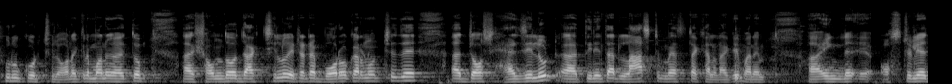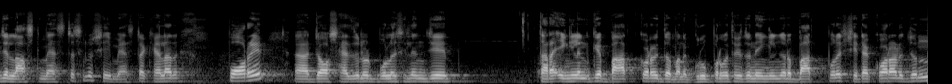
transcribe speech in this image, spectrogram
শুরু করছিল। অনেকের মনে হয়তো সন্দেহ জাগছিল। এটা একটা বড় কারণ হচ্ছে যে আহ, জশ হ্যাজেলুড তিনি তার লাস্ট ম্যাচটা খেলার আগে মানে ইংল্যান্ড অস্ট্রেলিয়ার যে লাস্ট ম্যাচটা ছিল সেই ম্যাচটা খেলার পরে আহ, জশ হ্যাজেলুড বলেছিলেন যে তারা ইংল্যান্ডকে বাদ করে দেয় মানে গ্রুপ পর্ব থেকে যেন ইংল্যান্ড যেন বাদ পড়ে, সেটা করার জন্য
